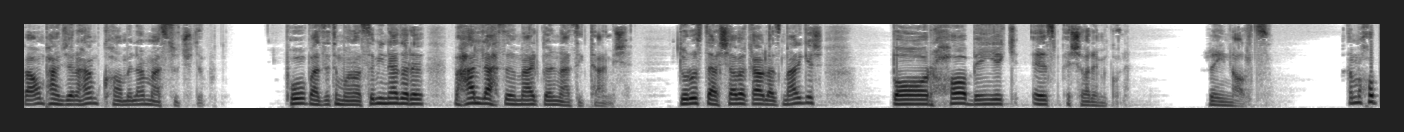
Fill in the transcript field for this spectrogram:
و اون پنجره هم کاملا مسدود شده بود. پو وضعیت مناسبی نداره و هر لحظه به مرگ داره نزدیکتر میشه. درست در شب قبل از مرگش بارها به یک اسم اشاره می‌کنه. رینالدز. اما خب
